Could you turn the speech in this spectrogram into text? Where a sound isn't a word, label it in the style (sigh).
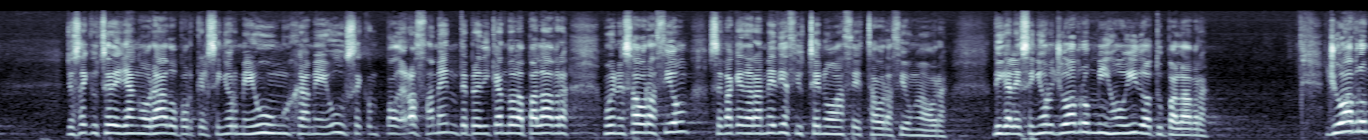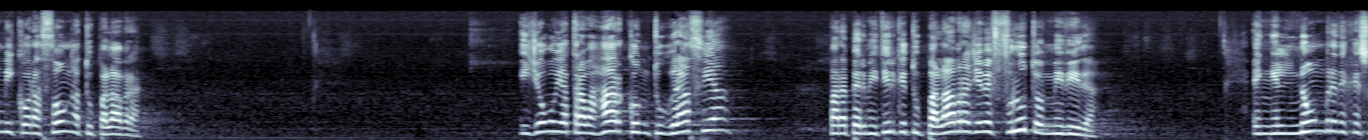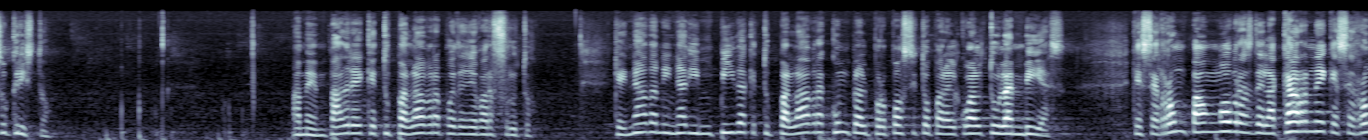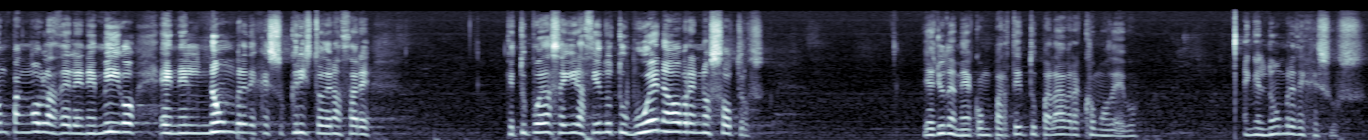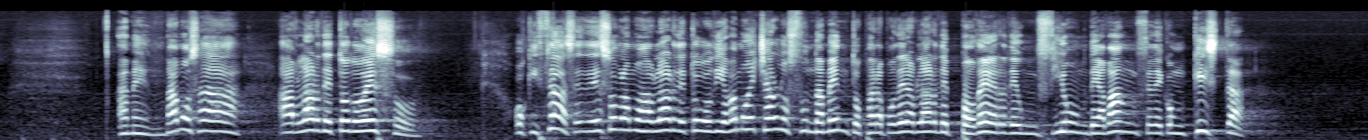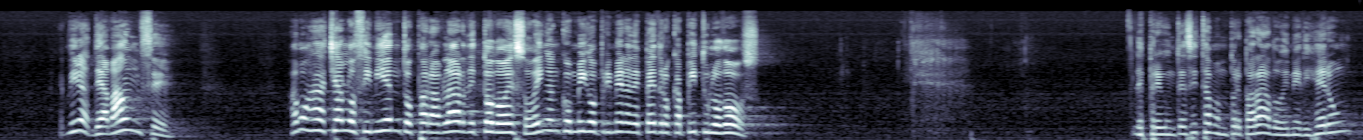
Yo sé que ustedes ya han orado porque el Señor me unja, me use poderosamente predicando la palabra. Bueno, esa oración se va a quedar a media si usted no hace esta oración ahora. Dígale, Señor, yo abro mis oídos a tu palabra. Yo abro mi corazón a tu palabra. Y yo voy a trabajar con tu gracia para permitir que tu palabra lleve fruto en mi vida. En el nombre de Jesucristo. Amén. Padre, que tu palabra pueda llevar fruto. Que nada ni nadie impida que tu palabra cumpla el propósito para el cual tú la envías. Que se rompan obras de la carne, que se rompan obras del enemigo en el nombre de Jesucristo de Nazaret. Que tú puedas seguir haciendo tu buena obra en nosotros y ayúdame a compartir tu palabra como debo. En el nombre de Jesús. Amén. Vamos a, hablar de todo eso. O quizás de eso vamos a hablar de todo día. Vamos a echar los fundamentos para poder hablar de poder, de unción, de avance, de conquista. Mira, de avance. Vamos a echar los cimientos para hablar de todo eso. Vengan conmigo primera de Pedro capítulo 2. Les pregunté si estaban preparados y me dijeron,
